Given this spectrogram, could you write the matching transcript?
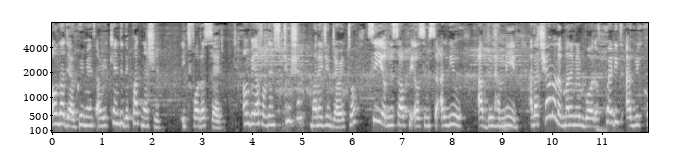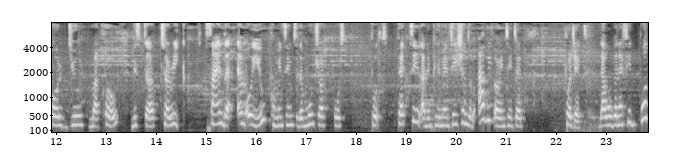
under the agreement and rekindle the partnership, it further said. On behalf of the institution, Managing Director, CEO of NIRSAL PLC, Mr. Aliu Abdul Hamid, and the Chairman of Management Board of Credit Agricole du Maroc, Mr. Tariq, signed the MOU committing to the mutual post prospecting and implementation of agri-oriented projects that will benefit both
